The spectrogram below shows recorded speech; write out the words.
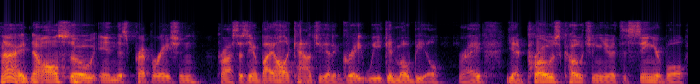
All right. Now, also in this preparation process, you know, by all accounts, you had a great week in Mobile, right? You had pros coaching you at the Senior Bowl.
